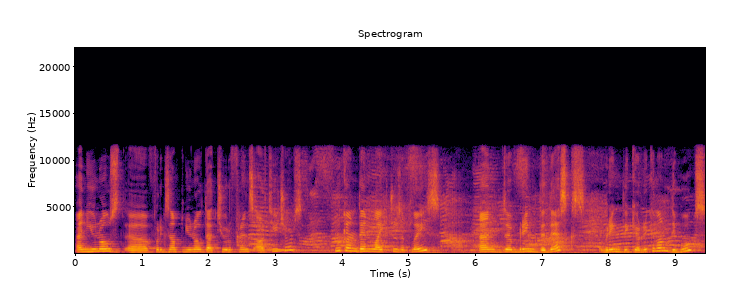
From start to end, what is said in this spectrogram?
and you know, uh, for example, you know that your friends are teachers. You can then like choose a place and uh, bring the desks, bring the curriculum, the books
